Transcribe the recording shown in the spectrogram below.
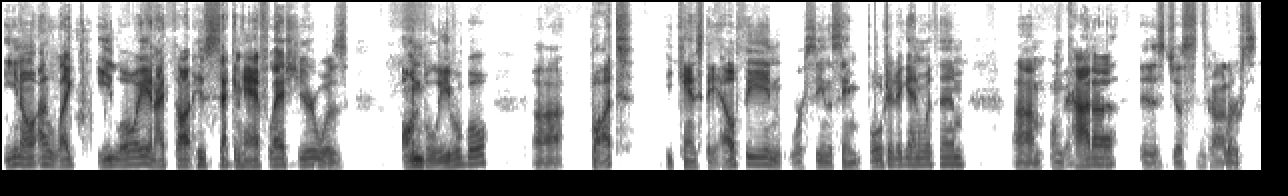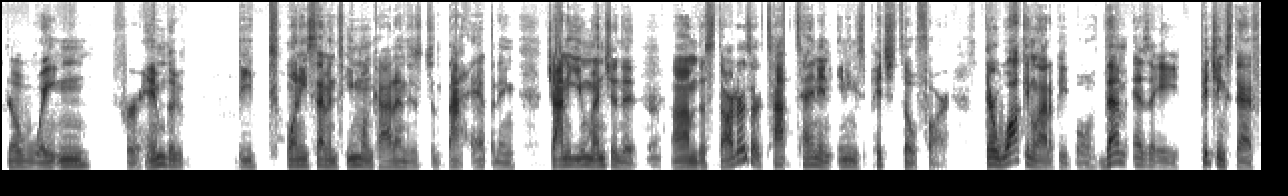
you know, I liked Eloy and I thought his second half last year was unbelievable. Uh, but he can't stay healthy, and we're seeing the same bullshit again with him. Um, Moncada is just Moncada. we're still waiting for him to be 2017 Moncada, and it's just not happening. Johnny, you mentioned it. Sure. Um, the starters are top 10 in innings pitched so far. They're walking a lot of people. Them as a pitching staff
